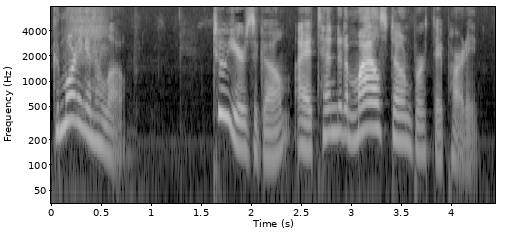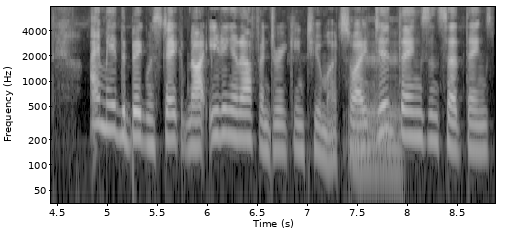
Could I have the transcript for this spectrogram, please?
Good morning and hello. Two years ago, I attended a milestone birthday party. I made the big mistake of not eating enough and drinking too much, so I did things and said things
